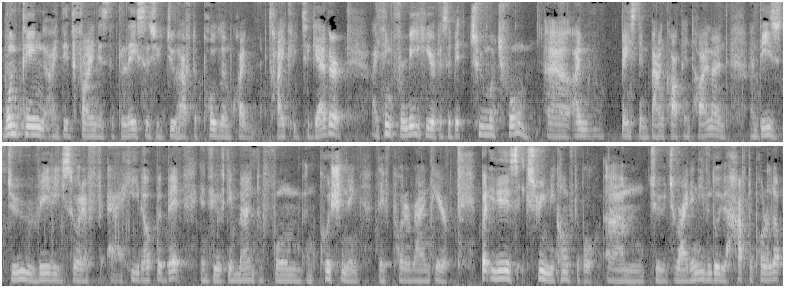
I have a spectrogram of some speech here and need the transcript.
One thing I did find is that the laces, you do have to pull them quite tightly together. I think for me here, there's a bit too much foam. Uh, I'm based in Bangkok in Thailand, and these do really sort of uh, heat up a bit in view of the amount of foam and cushioning they've put around here. But it is extremely comfortable um, to, to ride, and even though you have to pull it up,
